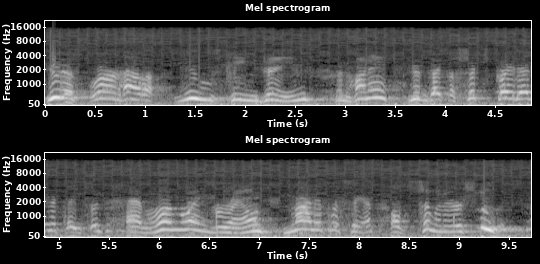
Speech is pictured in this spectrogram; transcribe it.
You just learn how to use King James, and honey, you can take a sixth grade education and run rings around 90% of seminary students.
